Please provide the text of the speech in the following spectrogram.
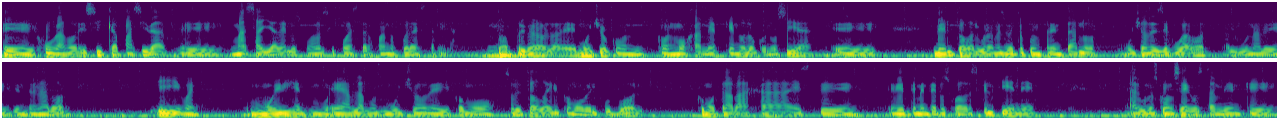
eh, jugadores y capacidad eh, más allá de los jugadores que pueda estar jugando fuera de esta liga. No, primero hablé mucho con, con Mohamed, que no lo conocía eh, del todo. Alguna vez me tocó enfrentarlo muchas veces de jugador, alguna de, de entrenador. Y bueno, muy bien. Eh, hablamos mucho de cómo, sobre todo él, cómo ve el fútbol, cómo trabaja, este, evidentemente los jugadores que él tiene. Algunos consejos también que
